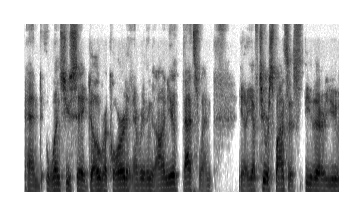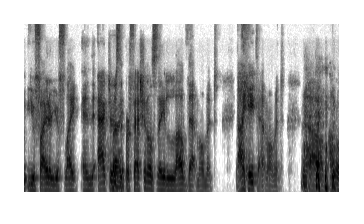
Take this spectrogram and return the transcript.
And once you say go record and everything's on you, that's when you know you have two responses either you you fight or you flight and the actors right. the professionals they love that moment i hate that moment um, I'm, a,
